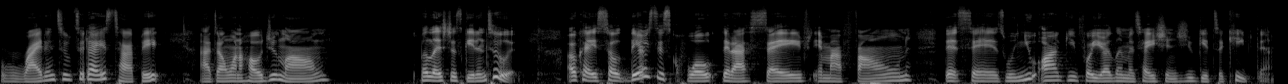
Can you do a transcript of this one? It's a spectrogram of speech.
right into today's topic. I don't want to hold you long, but let's just get into it. Okay, so there's this quote that I saved in my phone that says, When you argue for your limitations, you get to keep them.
